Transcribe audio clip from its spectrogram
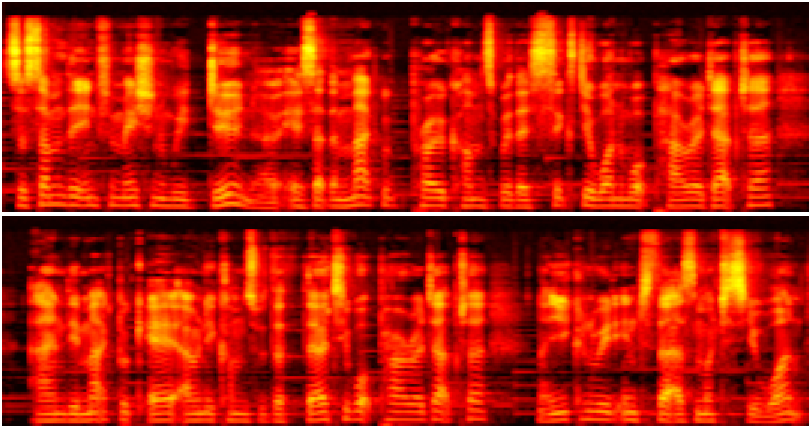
So some of the information we do know is that the MacBook Pro comes with a 61 watt power adapter and the MacBook Air only comes with a 30 watt power adapter. Now you can read into that as much as you want,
